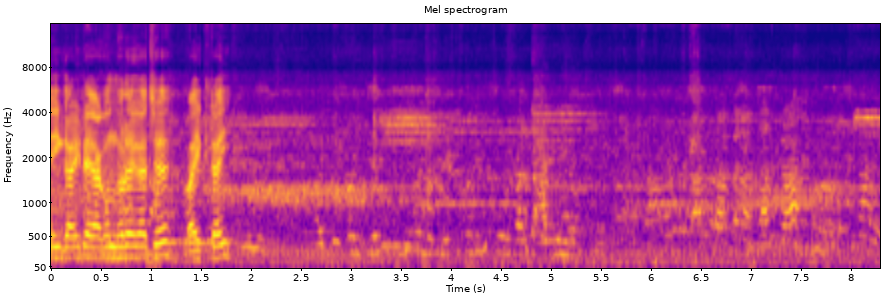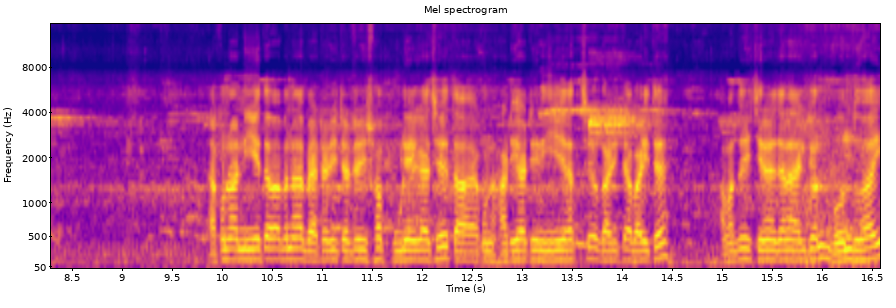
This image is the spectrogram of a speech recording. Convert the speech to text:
এই গাড়িটায় আগুন ধরে গেছে, বাইকটাই। এখন আর নিয়ে যেতে পারবে না, ব্যাটারি ট্যাটারি সব পুড়ে গেছে, তা এখন হাঁটি হাঁটি নিয়ে যাচ্ছে গাড়িটা বাড়িতে। আমাদের চেনা জানা একজন বন্ধু হয়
